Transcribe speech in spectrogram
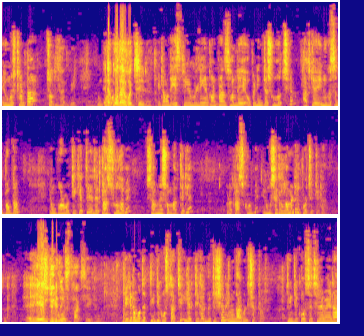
এই অনুষ্ঠানটা চলতে থাকবে। এটা কোথায় হচ্ছে এটা? এটা আমাদের এসপিবি বিল্ডিং এর কনফারেন্স হলে ওপেনিংটা শুরু হচ্ছে। আজকে ইনোভেশন প্রোগ্রাম এবং পরবর্তী ক্ষেত্রে এদের ক্লাস শুরু হবে। সামনে সোমবার থেকে ওরা ক্লাস করবে এবং সেন্ট্রাল গভর্নমেন্টের প্রজেক্ট এটা। এসপিবি থাকছে এখানে। এখানের মধ্যে তিনটি কোর্স থাকছে ইলেকট্রিক্যাল বিউটিশিয়ান এবং গার্মেন্ট সেক্টর তিনটি কোর্সে ছেলেমেয়েরা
